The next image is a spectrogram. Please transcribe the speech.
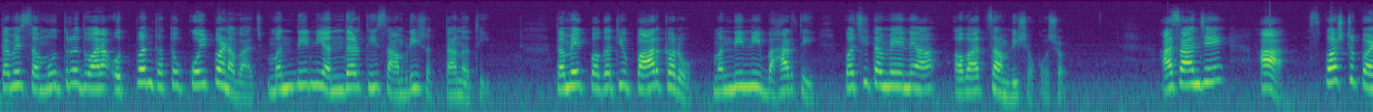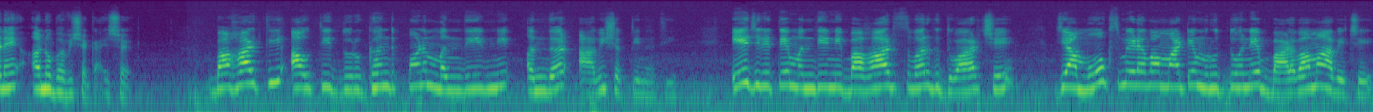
તમે સમુદ્ર દ્વારા ઉત્પન્ન થતો કોઈ પણ અવાજ મંદિરની અંદરથી સાંભળી શકતા નથી. તમે એક પગથિયું પાર કરો મંદિરની બહારથી, પછી તમે એને અવાજ સાંભળી શકો છો. આ સાંજે આ સ્પષ્ટપણે અનુભવી શકાય છે. બહારથી આવતી દુર્ગંધ પણ મંદિરની અંદર આવી શકતી નથી. એ જ રીતે મંદિરની બહાર સ્વર્ગ દ્વાર છે, જ્યાં મોક્ષ મેળવવા માટે મૃતોને બાળવામાં આવે છે.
